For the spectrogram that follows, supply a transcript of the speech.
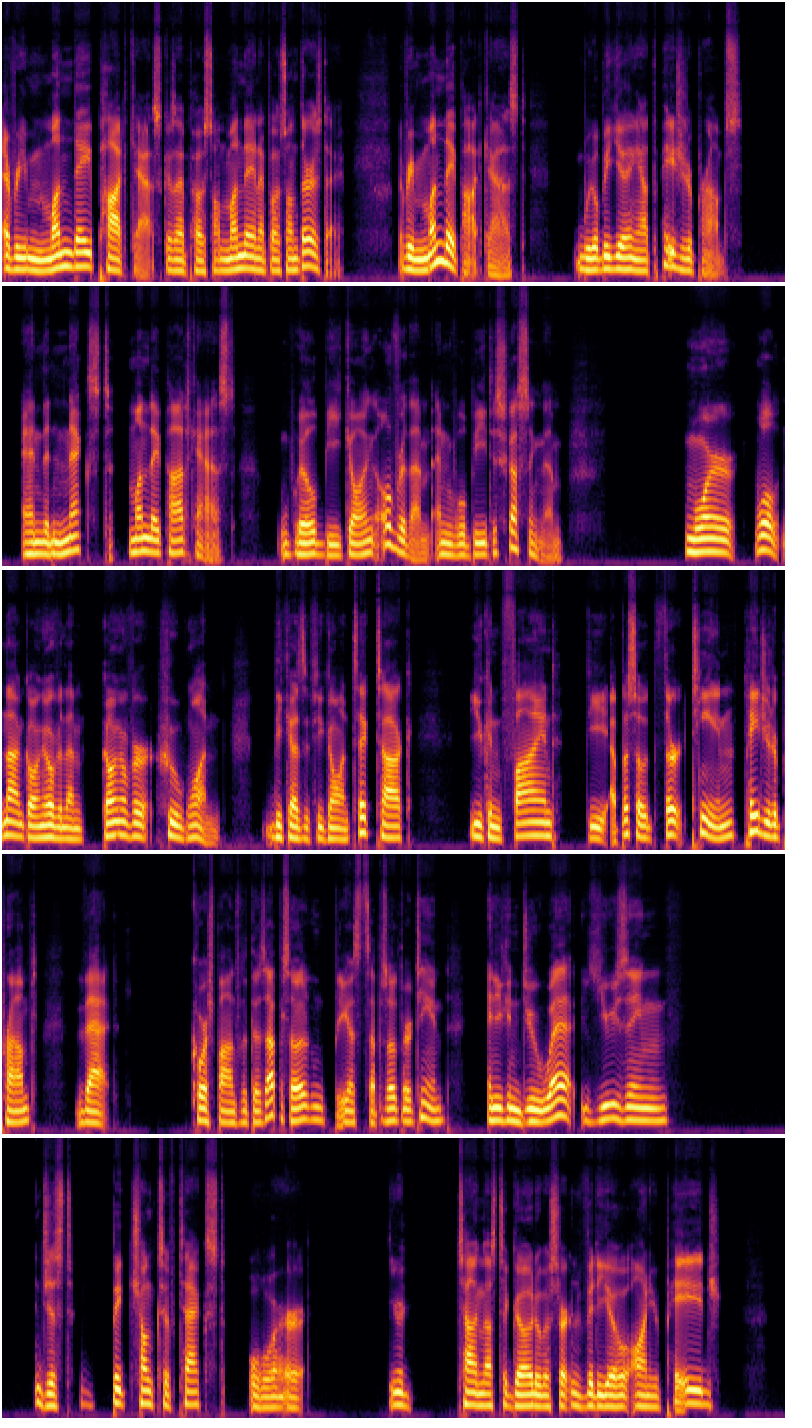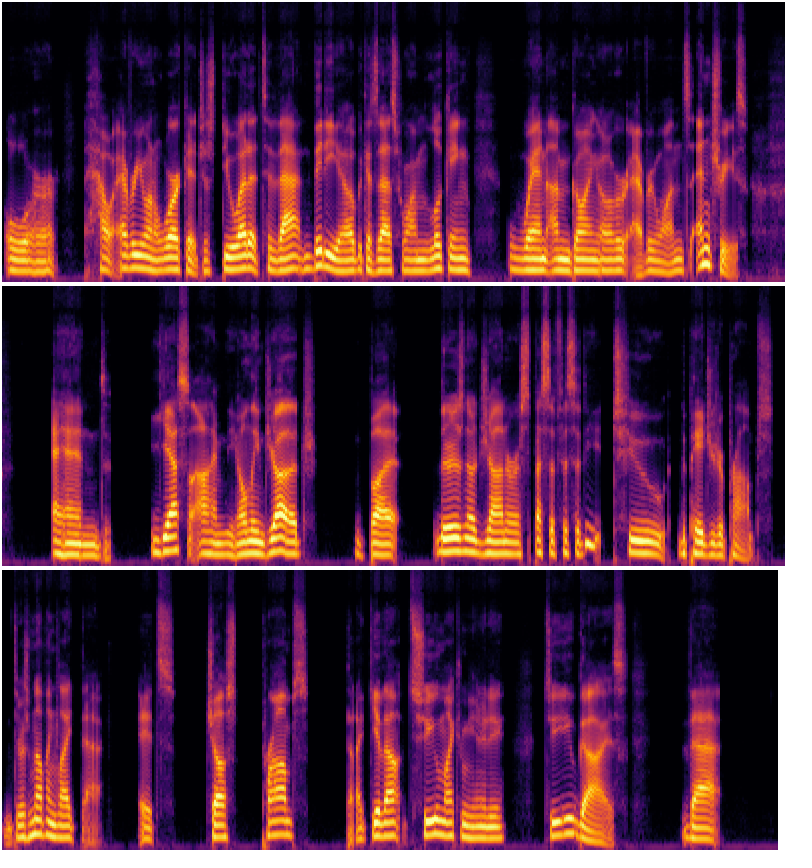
every Monday podcast, because I post on Monday and I post on Thursday, every Monday podcast, we'll be giving out the page eater prompts. And the next Monday podcast, we'll be going over them and we'll be discussing them. More, well, not going over them, going over who won. Because if you go on TikTok, you can find the episode 13 page eater prompt that corresponds with this episode because it's episode 13 and you can duet using just big chunks of text or you're telling us to go to a certain video on your page or however you want to work it just duet it to that video because that's where i'm looking when i'm going over everyone's entries. And yes i'm the only judge but there is no genre specificity to the page eater prompts. There's nothing like that. It's just prompts that I give out to my community, to you guys, that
